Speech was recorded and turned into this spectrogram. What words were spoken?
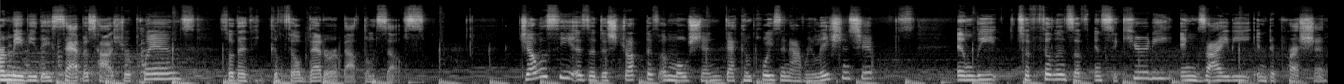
Or maybe they sabotage your plans so that they can feel better about themselves. Jealousy is a destructive emotion that can poison our relationships and lead to feelings of insecurity, anxiety, and depression.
